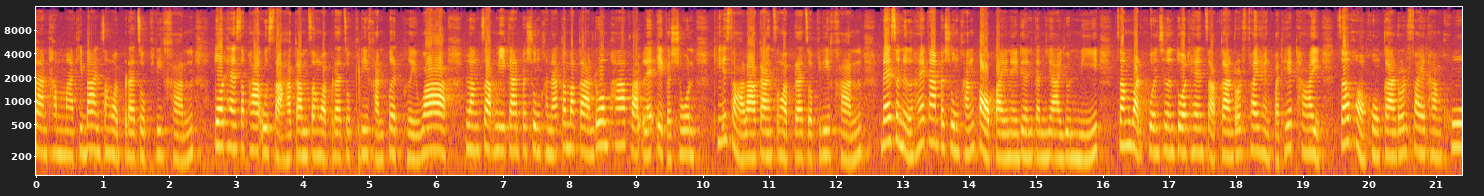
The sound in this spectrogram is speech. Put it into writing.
การธรรมาธิบาลจังหวัดประจวบคีรีขันธ์ตัวแทนสภาอุตสาหกรรมจังหวัดประจวบคีรีขันธ์เปิดเผยว่า หลังจากมีการประชุมคณะกรรมการร่วมภาครัฐและเอกชน ที่ศาลากลางจังหวัดประจวบคีรีขันธ์ได้เสนอให้การประชุมครั้งต่อไปในเดือนกันยายนนี้ จังหวัดควรเชิญตัวแทนจากการรถไฟแห่งประเทศไทย เจ้าของโครงการรถไฟทางคู่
